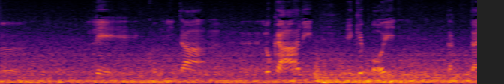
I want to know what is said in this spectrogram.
eh, le comunità eh, locali e che poi da, da,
